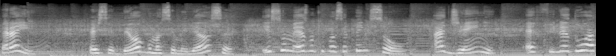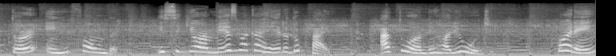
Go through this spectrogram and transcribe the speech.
Peraí, percebeu alguma semelhança? Isso mesmo que você pensou. A Jane é filha do ator Henry Fonda e seguiu a mesma carreira do pai, atuando em Hollywood. Porém,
